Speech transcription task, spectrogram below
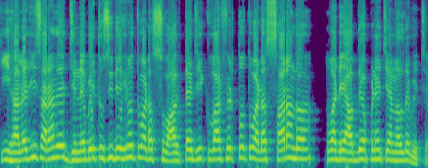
ਕੀ ਹਾਲ ਹੈ ਜੀ ਸਾਰਿਆਂ ਦੇ? ਜਿੰਨੇ ਬਈ ਤੁਸੀਂ ਦੇਖ ਰਹੇ ਹੋ, ਤੁਹਾਡਾ ਸਵਾਗਤ ਹੈ ਜੀ ਇੱਕ ਵਾਰ ਫਿਰ ਤੋਂ ਤੁਹਾਡਾ ਸਾਰਿਆਂ ਦਾ, ਤੁਹਾਡੇ ਆਪ ਦੇ ਆਪਣੇ ਚੈਨਲ ਦੇ ਵਿੱਚ।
